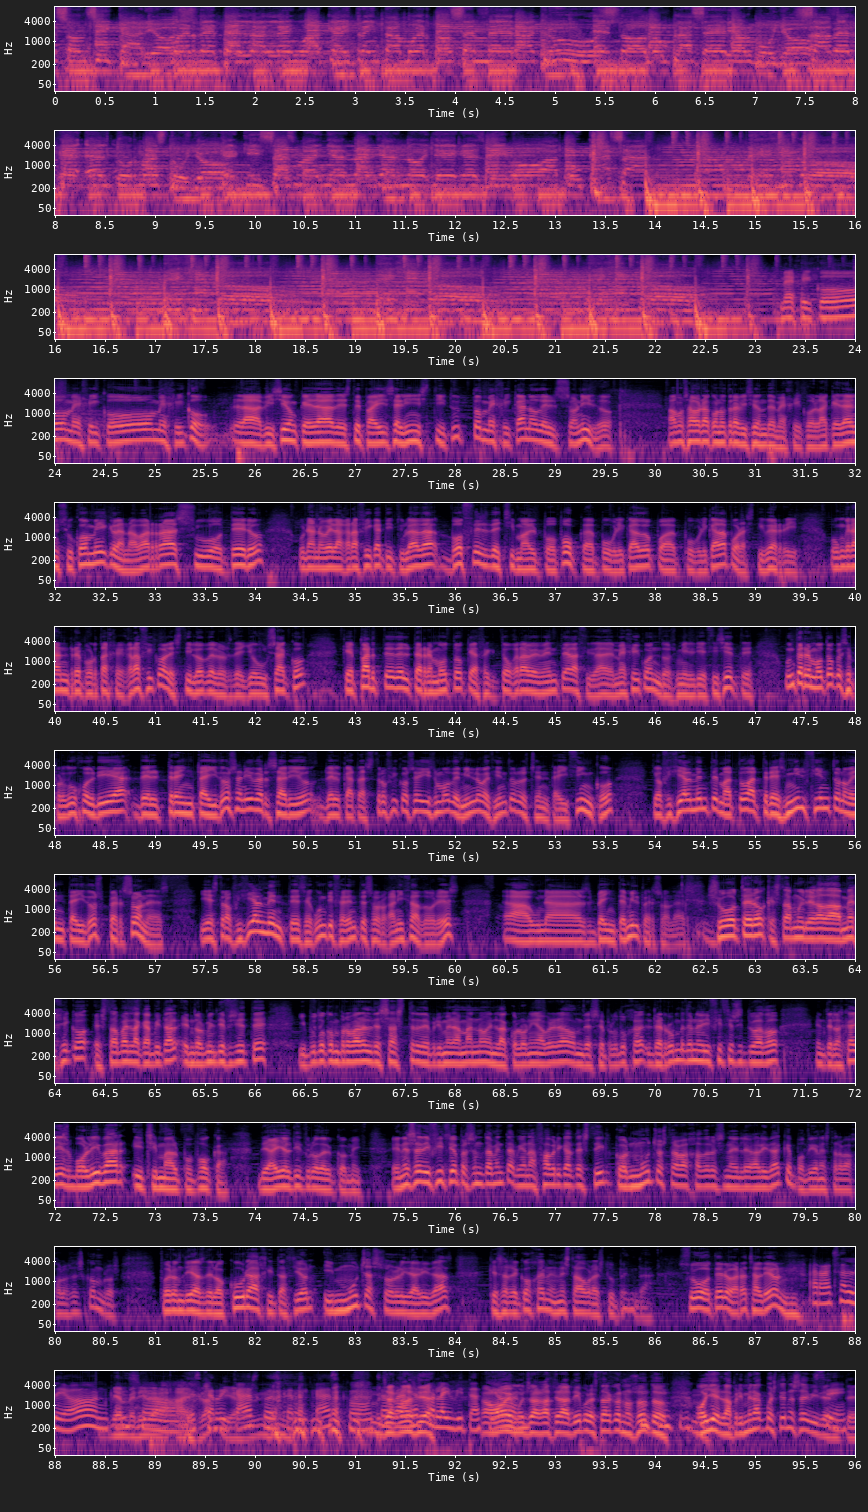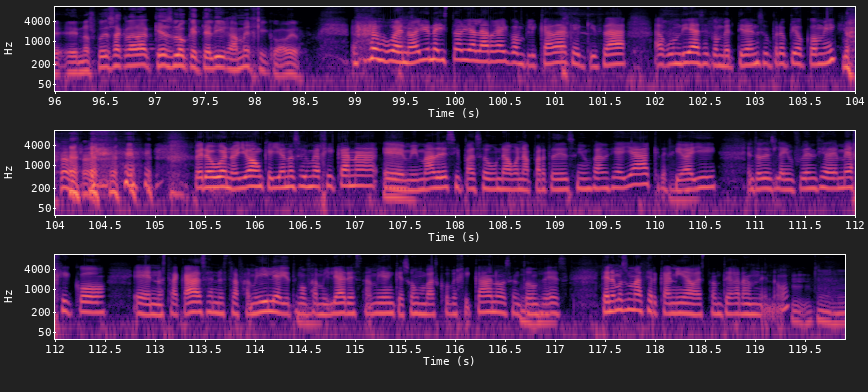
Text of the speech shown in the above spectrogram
Son sicarios. Muérdete la lengua que hay 30 muertos en Veracruz. Es todo un placer y orgullo Saber que el turno es tuyo. Que quizás mañana ya no llegues vivo a tu casa. México México México México. México, México, México. La visión que da de este país el Instituto Mexicano del Sonido. Vamos ahora con otra visión de México, la que da en su cómic La Navarra Su Otero, una novela gráfica titulada Voces de Chimalpopoca, publicado, publicada por Astiberri. Un gran reportaje gráfico al estilo de los de Joe Sacco, que parte del terremoto que afectó gravemente a la Ciudad de México en 2017. Un terremoto que se produjo el día del 32 aniversario del catastrófico seísmo de 1985, que oficialmente mató a 3.192 personas y extraoficialmente, según diferentes organizadores, a unas 20.000 personas. Su Otero, que está muy ligada a México, estaba en la capital en 2017 y pudo comprobar el desastre de primera mano en la colonia obrera donde se produjo el derrumbe de un edificio situado entre las calles Bolívar y Chimalpopoca. De ahí el título del cómic. En ese edificio presuntamente había una fábrica textil con muchos trabajadores en la ilegalidad que podían estar bajo los escombros. Fueron días de locura, agitación y mucha solidaridad que se recogen en esta obra estupenda. Su Otero, Arrachaldeón. Arrachaldeón, Bienvenida a Es que Islandia. Ricasco, es que ricasco. Muchas, gracias. por la invitación. Ay, muchas gracias a ti por estar con nosotros. Oye, la primera cuestión es evidente. Eh, ¿Nos puedes aclarar qué es lo que te liga a México? A ver. bueno, hay una historia larga y complicada que quizá algún día se convertirá en su propio cómic. Pero bueno, yo, aunque yo no soy mexicana, eh, mi madre sí pasó una buena parte de su infancia allá, creció allí. Entonces, la influencia de México eh, en nuestra casa, en nuestra familia, yo tengo familiares también que son vasco-mexicanos, entonces tenemos una cercanía bastante grande, ¿no?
